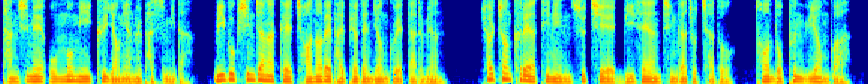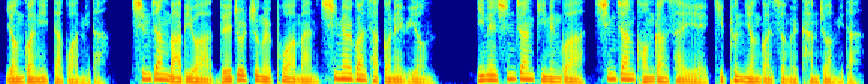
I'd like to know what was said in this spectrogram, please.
당신의 온몸이 그 영향을 받습니다. 미국 심장학회 저널에 발표된 연구에 따르면 혈청 크레아틴인 수치의 미세한 증가조차도 더 높은 위험과 연관이 있다고 합니다. 심장 마비와 뇌졸중을 포함한 심혈관 사건의 위험. 이는 심장 기능과 심장 건강 사이의 깊은 연관성을 강조합니다.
